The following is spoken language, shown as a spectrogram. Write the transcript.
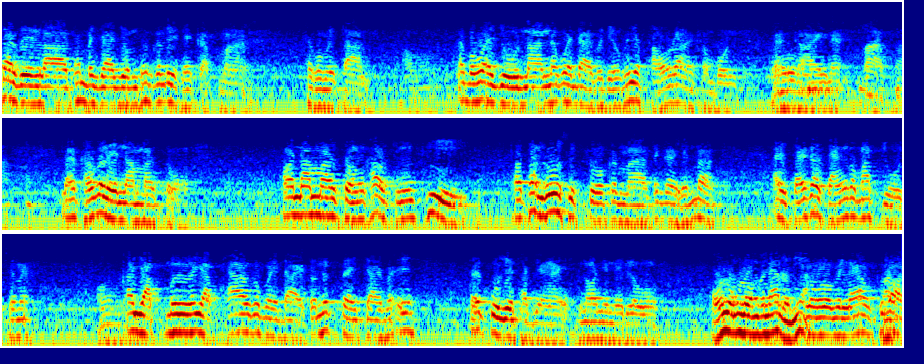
ได้เวลาท่านปัญญายมท่านก็เรียกให้กลับมาถ้าก็ไม่ตามถ้าบอกว่าอยู่นานนักไม่ได้ประเดี๋ยวเขาจะเผาร่างข้างบน ร่างกายนะครับแล้วเขาก็เลยนำมาส่ง พอนำมาส่งเข้าถึงที่ พอท่านรู้สึกตัวกันมาท่านก็เห็นว่า ไอ้สายกระแสงก็มัดอยู่ใช่ไหมขยับมือขยับเท้าก็ไม่ได้ ก็นึกใจใจว่าเอ๊ะถ้ากูจะทำยังไง นอนอยู่ในโรงโอ้ลงลงไปแล้วเหรอเนี่ยลงลงไปแล้วคือว่า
